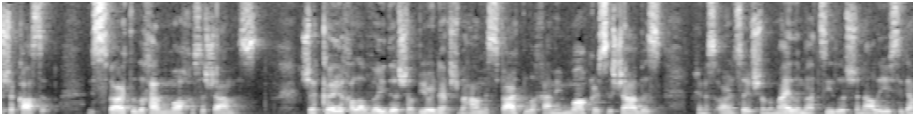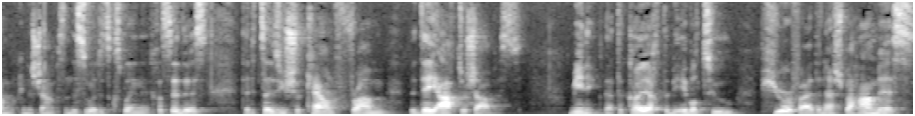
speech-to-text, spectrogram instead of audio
shakasav. Isfarta l'cha mimachas ha-shabbos. Shakoyach al avoida shal bir nefesh b'ham. Isfarta l'cha mimachas Shabbos. And this is what it's explaining in Chassidus, that it says you should count from the day after Shabbos. Meaning that the koyach to be able to purify the nefesh b'hamis,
